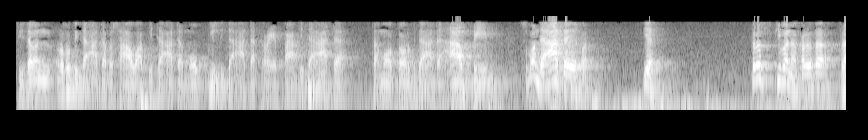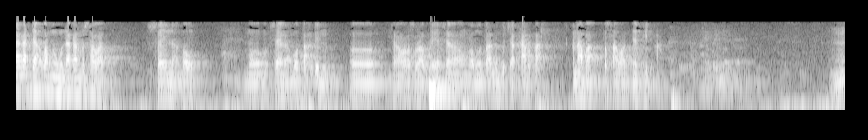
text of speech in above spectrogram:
Di zaman Rasul tidak ada pesawat, tidak ada mobil, tidak ada kereta, tidak ada tidak motor, tidak ada HP. Semua tidak ada ya, Pak. Ya. Terus gimana kalau kita berangkat dakwah menggunakan pesawat? Saya tidak mau. Mau saya nggak mau taklim eh, misalnya orang Surabaya, saya nggak mau taklim ke Jakarta. Kenapa? Pesawatnya tidak. Hmm?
